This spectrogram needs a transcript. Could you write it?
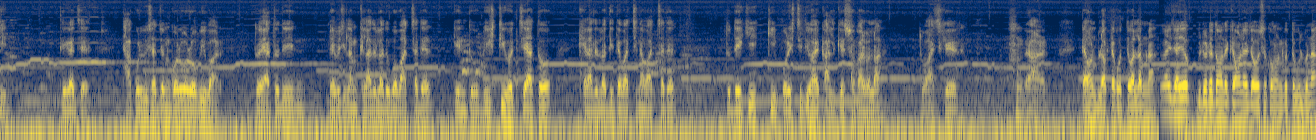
দিন, ঠিক আছে? ঠাকুর বিসর্জন করব রবিবার। তো এতদিন ভেবেছিলাম খেলাধুলা দেবো বাচ্চাদের, কিন্তু বৃষ্টি হচ্ছে এত, খেলাধুলা দিতে পারছি না বাচ্চাদের। তো দেখি কি পরিস্থিতি হয় কালকে সকালবেলা। তো আজকের, আর তেমন ব্লগটা করতে পারলাম না। যাই হোক, ভিডিওটা তোমাদের কেমন লাগছে অবশ্যই কমেন্ট করতে ভুলবে না।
